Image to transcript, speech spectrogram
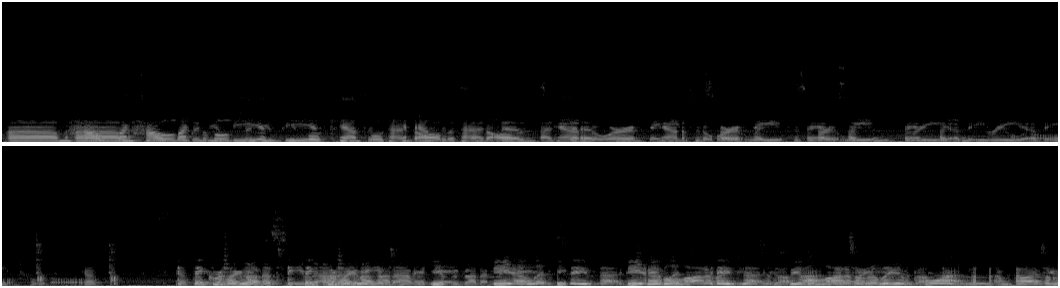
Um, how Um, flexible, should you be if people can't attend all the sessions, and or if they need to start late, to start late in three of eight three of eight total? I think we're talking about that. I think we're talking about that. Yeah, let's save that. Yeah, we have a lot of ideas because we have a lot of really important. I'm glad you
